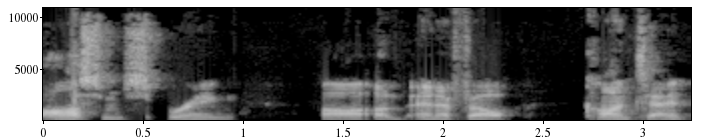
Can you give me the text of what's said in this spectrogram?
awesome spring uh, of NFL content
